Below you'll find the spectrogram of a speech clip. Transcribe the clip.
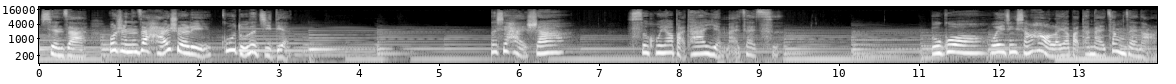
现在我只能在海水里孤独的祭奠。那些海沙似乎要把它掩埋在此，不过我已经想好了要把它埋葬在哪儿。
